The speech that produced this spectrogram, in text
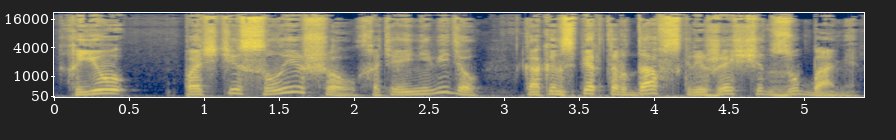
Хью почти слышал, хотя и не видел, как инспектор Дав скрежещет зубами.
